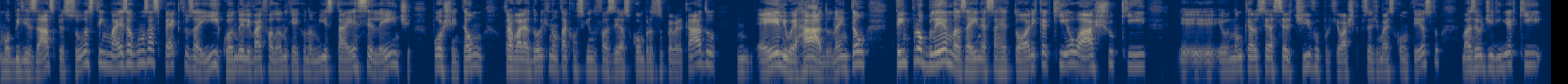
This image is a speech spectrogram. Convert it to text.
mobilizar as pessoas, tem mais alguns aspectos aí, quando ele vai falando que a economia está excelente, poxa, então o trabalhador que não está conseguindo fazer as compras do supermercado, hum, é ele o errado, né? Então, tem problemas aí nessa retórica que eu acho que eu não quero ser assertivo, porque eu acho que precisa de mais contexto, mas eu diria que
